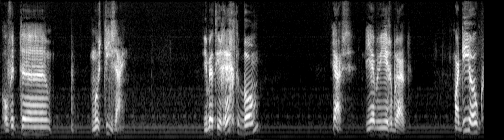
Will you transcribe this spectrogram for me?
Of het eh, moest die zijn. Die met die rechte boom? Juist, die hebben we hier gebruikt. Maar die ook.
